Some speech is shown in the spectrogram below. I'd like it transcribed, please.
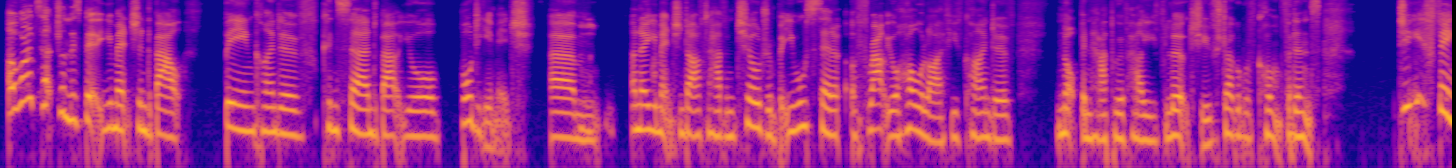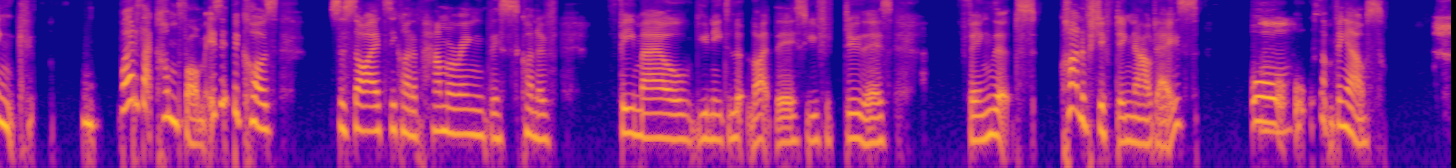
I want to touch on this bit you mentioned about being kind of concerned about your body image. Um, mm. I know you mentioned after having children, but you also said uh, throughout your whole life, you've kind of not been happy with how you've looked, you've struggled with confidence. Do you think, where does that come from? Is it because society kind of hammering this kind of female, you need to look like this, you should do this thing that's kind of shifting nowadays, or, mm. or something else?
